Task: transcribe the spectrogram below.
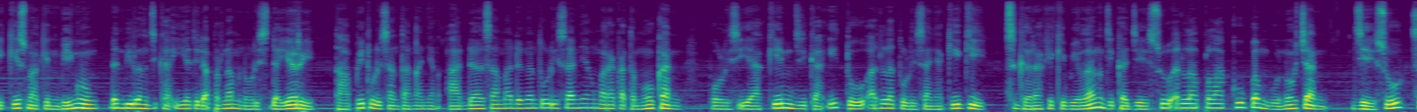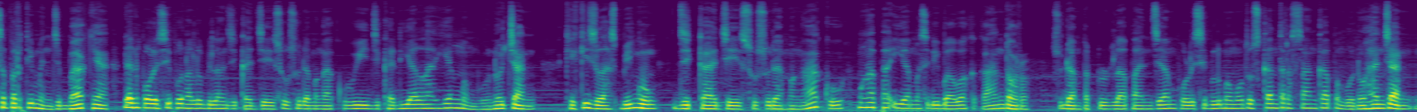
Kiki semakin bingung dan bilang jika ia tidak pernah menulis diary. Tapi tulisan tangan yang ada sama dengan tulisan yang mereka temukan. Polisi yakin jika itu adalah tulisannya Kiki. Segera Kiki bilang jika Jesu adalah pelaku pembunuh Chan. Jesu seperti menjebaknya dan polisi pun lalu bilang jika Jesu sudah mengakui jika dialah yang membunuh Chan. Kiki jelas bingung jika Jesu sudah mengaku mengapa ia masih dibawa ke kantor. Sudah 48 jam polisi belum memutuskan tersangka pembunuhan Chan.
